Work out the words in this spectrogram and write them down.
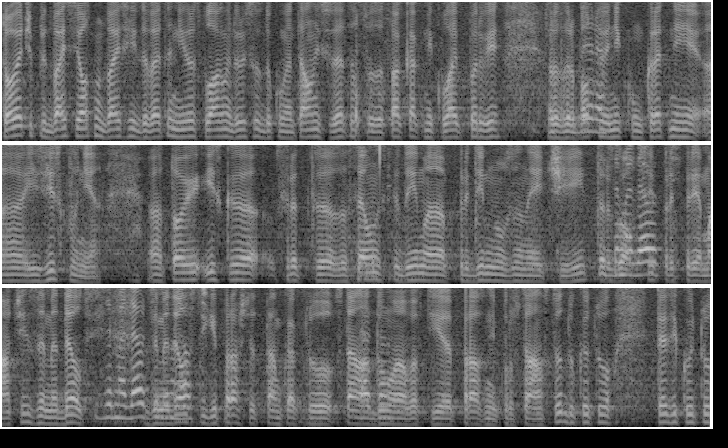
то вече при 28-29 ние разполагаме дори с документални свидетелства за това как Николай I разработва едни конкретни а, изисквания. А, Той иска сред а, заселниците да има предимно занаечи, търговци, земеделци. предприемачи, земеделци. Земеделци, Земеделците земеделци. ги пращат там, както стана Така. дума в тия празни пространства, докато тези, които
